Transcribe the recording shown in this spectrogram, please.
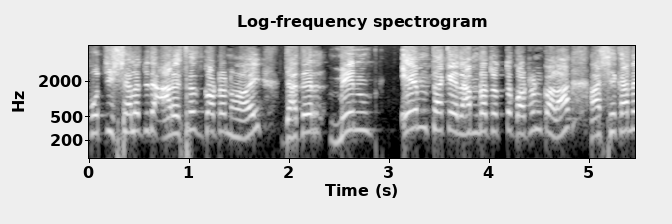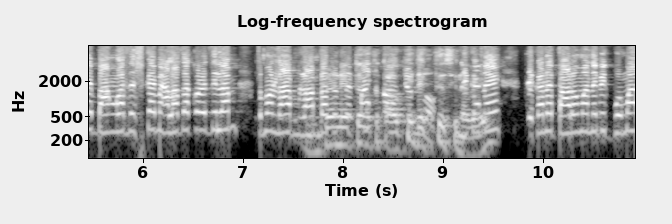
পঁচিশ সালে যদি আরএসএস গঠন হয় যাদের মেন এম থাকে রামরাজত্ব গঠন করা আর সেখানে বাংলাদেশকে আমি আলাদা করে দিলাম তোমার রাম। যেখানে যেখানে পারমাণবিক বোমা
